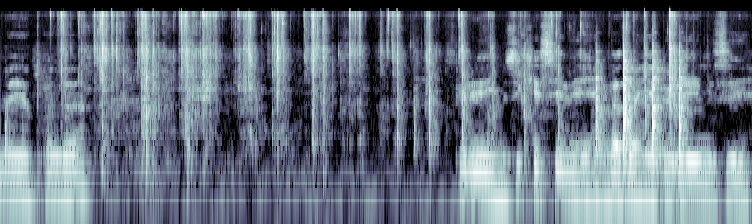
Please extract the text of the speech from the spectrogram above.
Bismillah yapalım. Böreğimizi keselim. Lazanya böreğimizi.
